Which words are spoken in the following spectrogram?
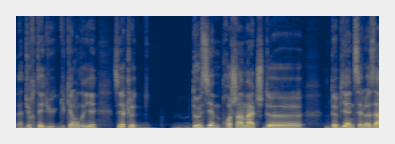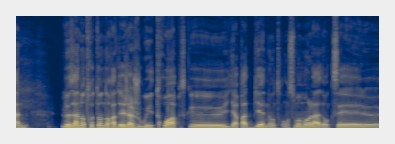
la dureté du, calendrier, c'est-à-dire que le deuxième prochain match de, de Bienne, c'est Lausanne. Lausanne, entre-temps, en aura déjà joué trois, parce qu'il n'y a pas de Bienne entre- en ce moment-là. Donc, c'est euh,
